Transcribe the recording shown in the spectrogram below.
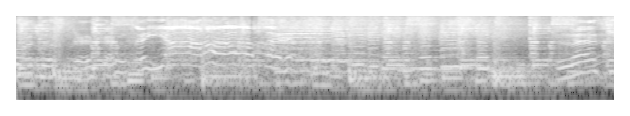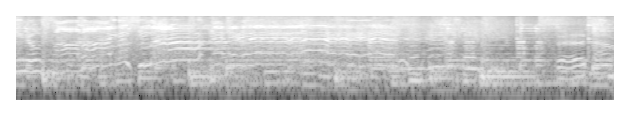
ወድደህ እያረፈ ለዚህ ነው ሳላየሽ መቀደም በጣም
